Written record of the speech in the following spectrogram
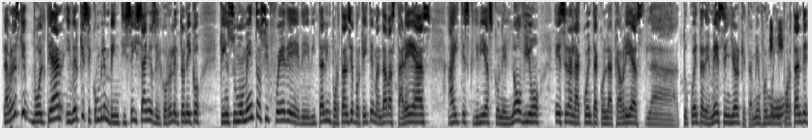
la verdad es que voltear y ver que se cumplen 26 años del correo electrónico, que en su momento sí fue de, vital importancia porque ahí te mandabas tareas, ahí te escribías con el novio, esa era la cuenta con la que abrías la, tu cuenta de Messenger, que también fue muy importante,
